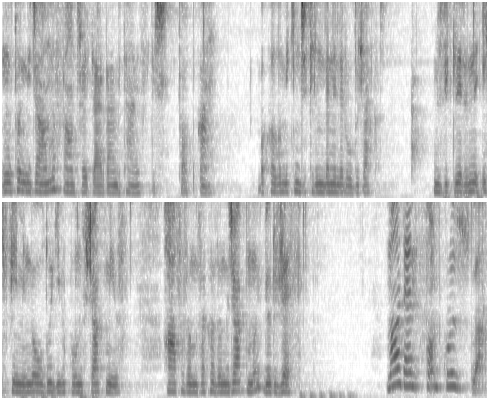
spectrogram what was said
unutamayacağımız soundtrack'lerden bir tanesidir. Top Gun. Bakalım ikinci filmde neler olacak. Müziklerini ilk filminde olduğu gibi konuşacak mıyız? Hafızamıza kazanacak mı? Göreceğiz. Madem Tom Cruise'la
